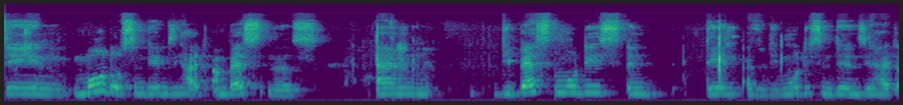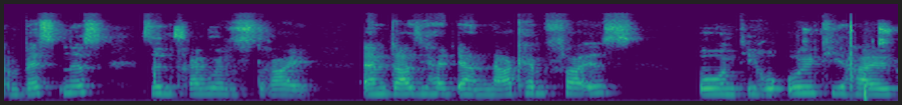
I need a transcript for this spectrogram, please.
den Modus, in dem sie halt am besten ist. Ähm, die besten Modis, in denen, also die Modis, in denen sie halt am besten ist, sind 3 vs 3. Ähm, da sie halt eher ein Nahkämpfer ist und ihre Ulti halt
